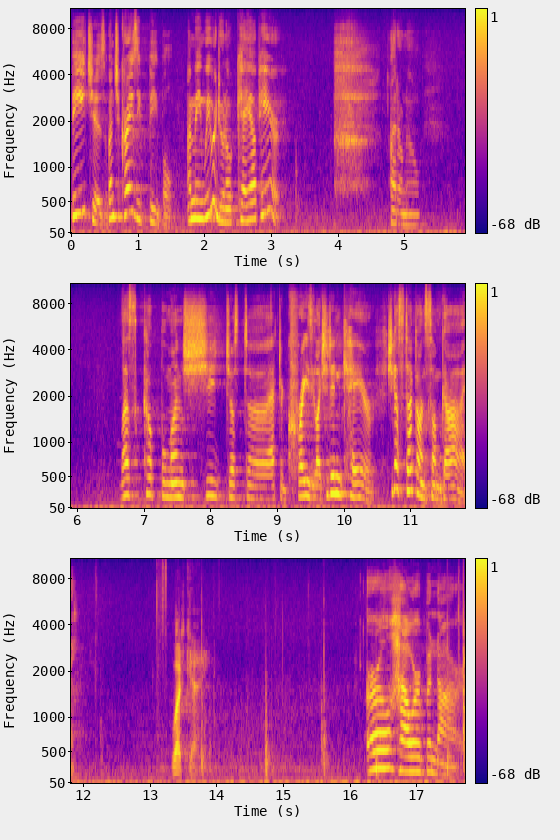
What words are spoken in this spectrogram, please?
beaches, a bunch of crazy people. I mean, we were doing okay up here. I don't know. Last couple months, she just uh, acted crazy, like she didn't care. She got stuck on some guy. What guy? Earl Howard Bernard,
